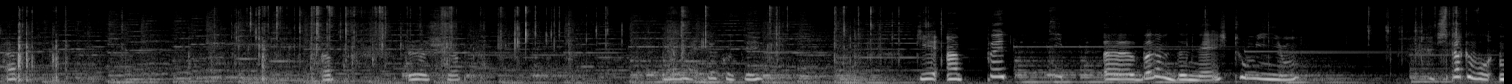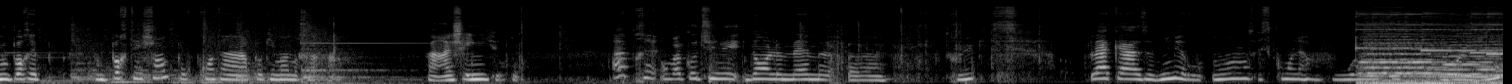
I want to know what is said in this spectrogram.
Hop. Hop. Le shop. On va côté. Qui est un petit euh, bonhomme de neige, tout mignon. J'espère que vous me, portez, vous portez chance pour prendre un Pokémon rare. Enfin, un shiny surtout. Après, on va continuer dans le même euh, truc la case numéro 11. Est-ce qu'on la voit? On voit le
